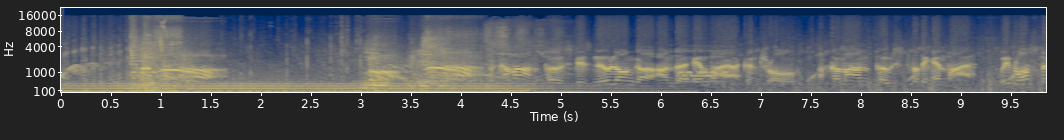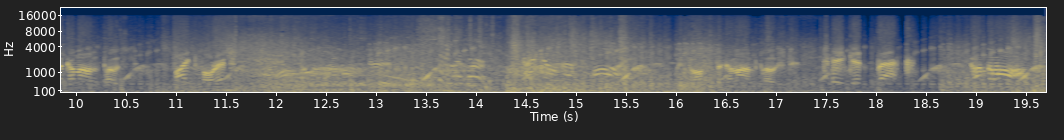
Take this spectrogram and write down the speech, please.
The command post is no longer under Empire control. A command post for the Empire. We've lost the command post. Fight for it. We've lost the command post. Take it back. Cut them off!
